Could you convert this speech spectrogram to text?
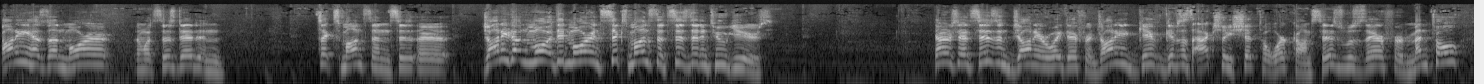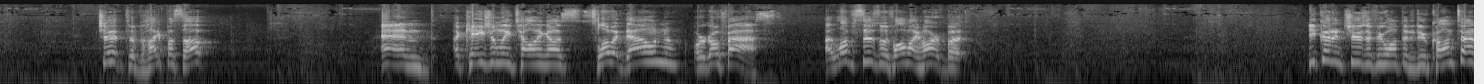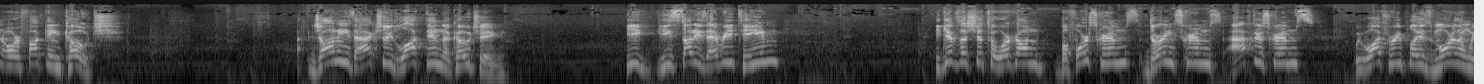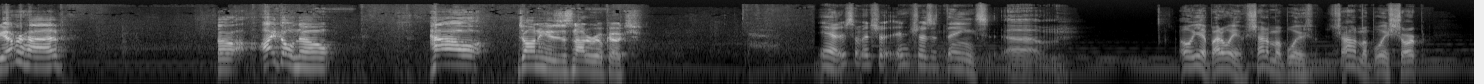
Jonny has done more than what Sizz did in six months, and Sizz, uh, Jonny done more did more in six months than Sizz did in two years. You understand, Sizz and Jonny are way different. Jonny give, gives us actually shit to work on. Sizz was there for mental shit to hype us up, and occasionally telling us slow it down or go fast. I love Sizz with all my heart, but He couldn't choose if he wanted to do content or fucking coach. Jonny's actually locked into coaching. He he studies every team. He gives us shit to work on before scrims, during scrims, after scrims. We watch replays more than we ever have. So I don't know how Jonny is just not a real coach. Yeah, there's some inter- interesting things. Um, oh yeah, by the way, shout out my boy, shout out my boy Sharp,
